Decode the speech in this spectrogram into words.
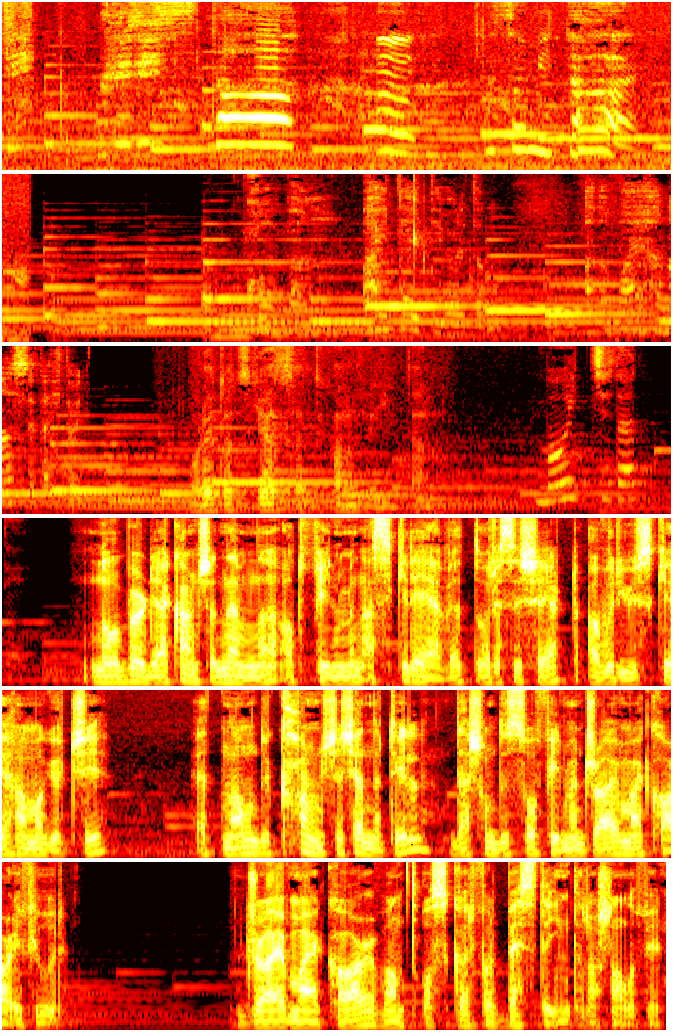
びっくりしたうん嘘みたい今晩会いたいって言われたのあの前話してた人に俺と付き合ってたって彼女に言ったのもう一度だって Nå burde jeg kanskje nevne at filmen er skrevet og regissert av Ryusuke Hamaguchi, et navn du kanskje kjenner til dersom du så filmen Drive My Car i fjor. Drive My Car vant Oscar for beste internasjonale film,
